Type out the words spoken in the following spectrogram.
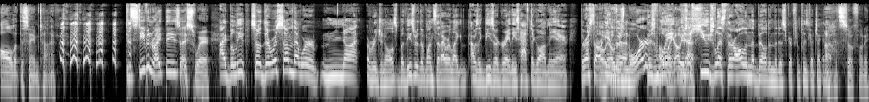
all at the same time. Did Steven write these? I swear. I believe so. There were some that were not originals, but these were the ones that I were like, I was like, these are great. These have to go on the air. The rest are Oh, in oh, the. there's more? There's Oh my way. God, there's a huge list. They're all in the build in the description. Please go check it oh, out. Oh, it's so funny.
